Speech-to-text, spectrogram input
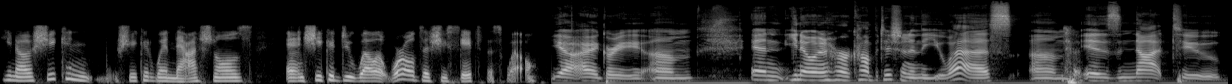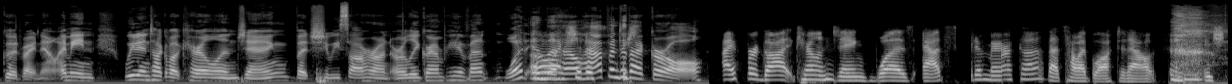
you know she can she could win nationals and she could do well at worlds if she skates this well. Yeah i agree. Um, and you know in her competition in the us um, is not too good right now. I mean we didn't talk about caroline zhang but she we saw her on early grand prix event. What in Oh, the I hell happened to that girl? I forgot caroline zhang was at skate america. That's how i blocked it out. And she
